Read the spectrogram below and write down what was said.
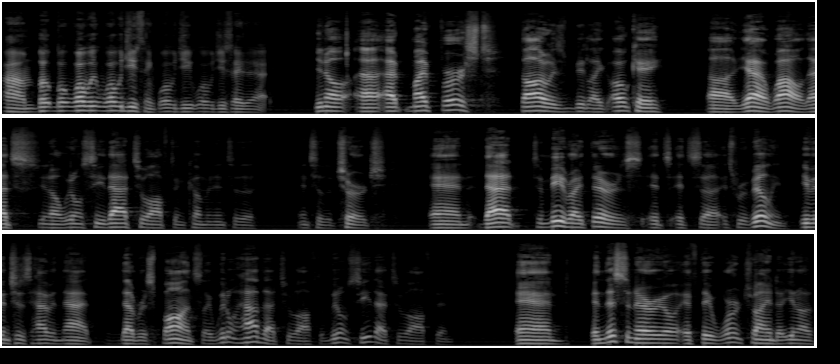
Um, but but what would, what would you think? What would you what would you say to that? You know, uh, at my first thought was be like, okay, uh, yeah, wow, that's you know we don't see that too often coming into the into the church, and that to me right there is it's it's uh, it's revealing. Even just having that that response, like we don't have that too often. We don't see that too often, and in this scenario, if they weren't trying to, you know,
